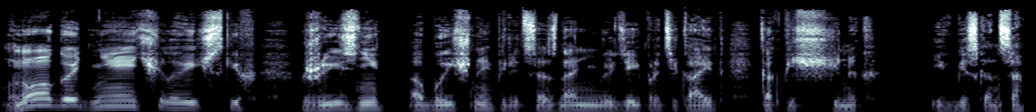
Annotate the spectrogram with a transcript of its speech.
Много дней человеческих жизни обычной перед сознанием людей протекает, как песчинок, их без конца.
